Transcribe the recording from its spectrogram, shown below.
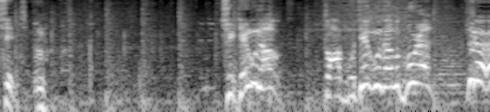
陷阱！去天公堂抓捕天公堂的仆人。是。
